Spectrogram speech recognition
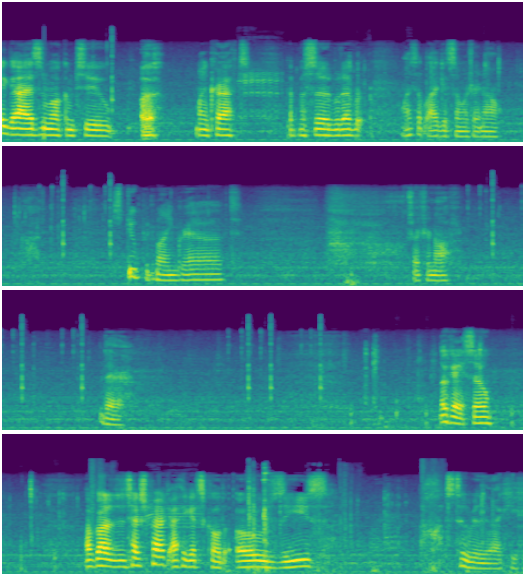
Hey guys, and welcome to uh, Minecraft episode whatever. Why is it lagging so much right now? God, stupid Minecraft. Should I turn off? There. Okay, so I've got a detection pack. I think it's called OZs. Ugh, it's still really laggy.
